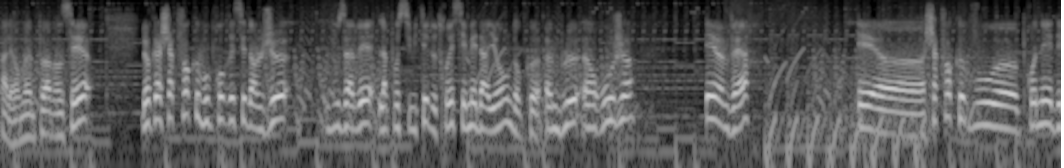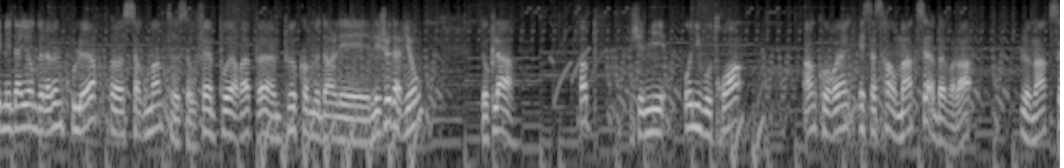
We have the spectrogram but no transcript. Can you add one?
allez, on va un peu avancer. Donc à chaque fois que vous progressez dans le jeu, vous avez la possibilité de trouver ces médaillons. Donc euh, un bleu, un rouge et un vert. Et euh, à chaque fois que vous euh, prenez des médaillons de la même couleur, euh, ça augmente, ça vous fait un power-up, hein, un peu comme dans les, jeux d'avion. Donc là, hop, j'ai mis au niveau 3, encore un, et ça sera au max. Ah ben voilà, le max,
